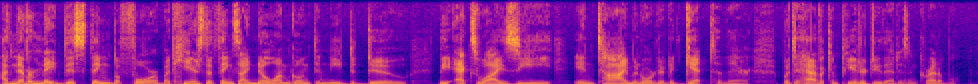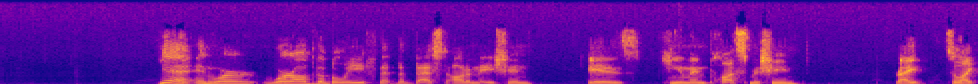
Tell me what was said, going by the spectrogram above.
I've never made this thing before, but here's the things I know I'm going to need to do the X, Y, Z in time in order to get to there. But to have a computer do that is incredible. Yeah, and we're we're of the belief that the best automation is human plus machine, right? So like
